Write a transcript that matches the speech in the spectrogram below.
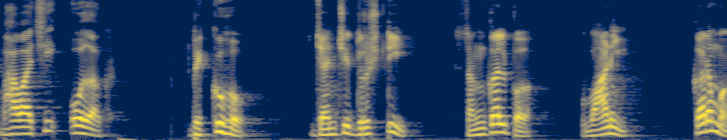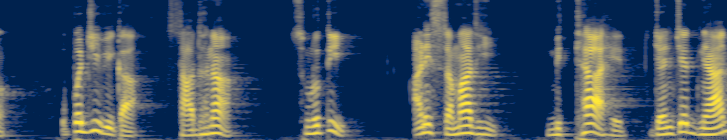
भावाची ओळख. भिक्खू हो ज्यांची दृष्टी संकल्प वाणी कर्म उपजीविका साधना स्मृती आणि समाधी मिथ्या आहेत ज्यांचे ज्ञान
